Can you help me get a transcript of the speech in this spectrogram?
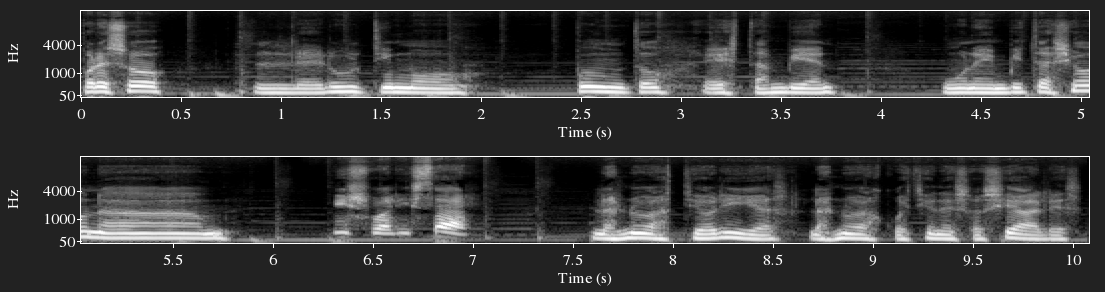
Por eso el último punto es también una invitación a visualizar las nuevas teorías, las nuevas cuestiones sociales,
